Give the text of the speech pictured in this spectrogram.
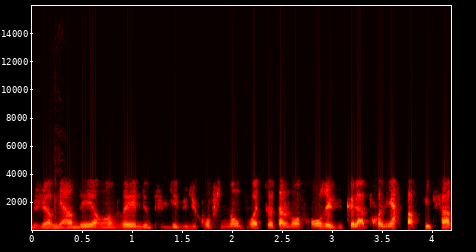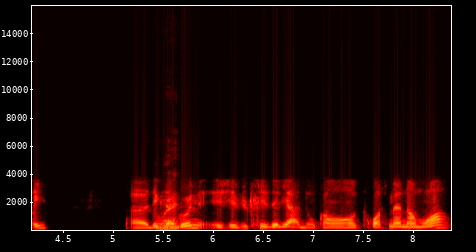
je l'ai regardé en vrai depuis le début du confinement. Pour être totalement franc, j'ai vu que la première partie de Farid euh, d'Hexagone et j'ai vu Chris Delia. Donc en trois semaines, un mois,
